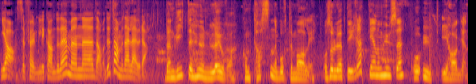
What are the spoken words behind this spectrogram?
Ja, selvfølgelig kan du det, men eh, da må du ta med deg Laura. Den hvite hunden Laura kom tassende bort til Mali, og så løp de rett gjennom huset og ut i hagen.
